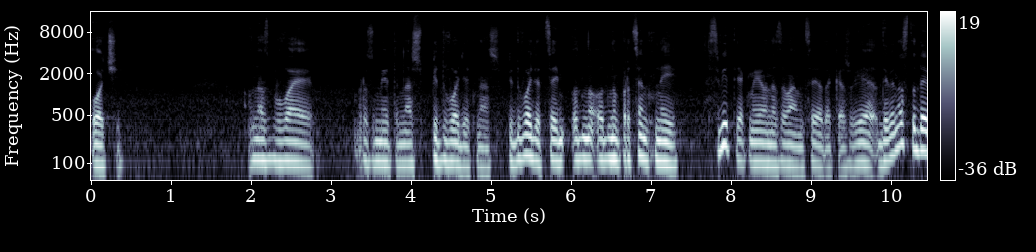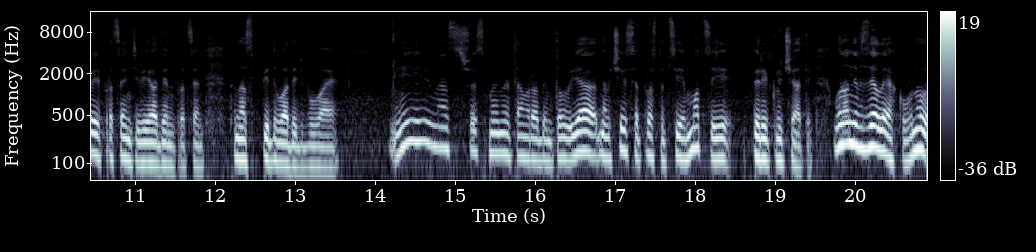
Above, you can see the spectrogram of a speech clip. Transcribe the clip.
очі. У нас буває, розумієте, наш підводять наш. Підводять цей одно, однопроцентний світ, як ми його називаємо, це я так кажу. Є 99% є 1%, то нас підводить буває. І в нас щось ми, ми там робимо. То я навчився просто ці емоції переключати. Воно не все легко, воно,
